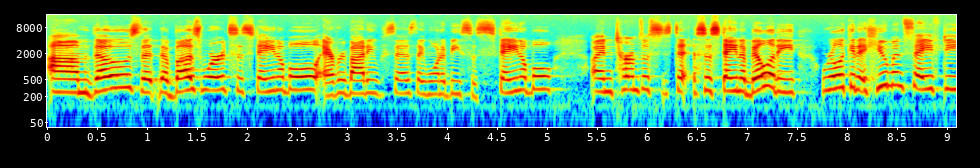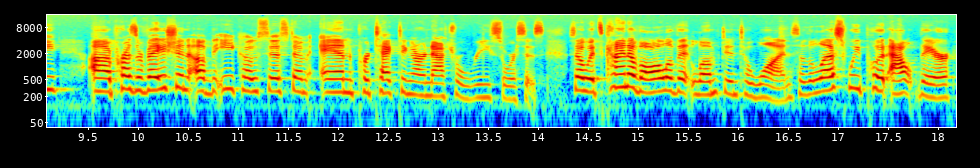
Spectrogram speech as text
Um, those that the buzzword sustainable, everybody says they want to be sustainable. In terms of sustainability, we're looking at human safety, uh, preservation of the ecosystem, and protecting our natural resources. So it's kind of all of it lumped into one. So the less we put out there,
